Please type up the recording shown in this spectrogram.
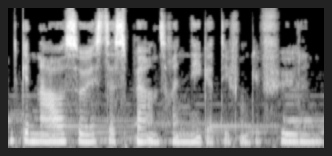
Und genauso ist es bei unseren negativen Gefühlen.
